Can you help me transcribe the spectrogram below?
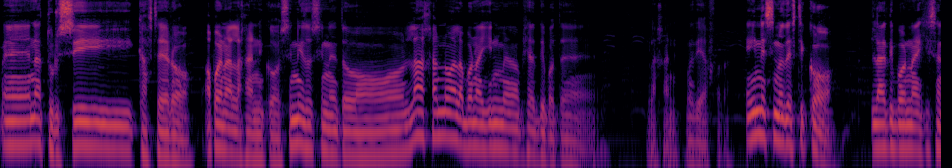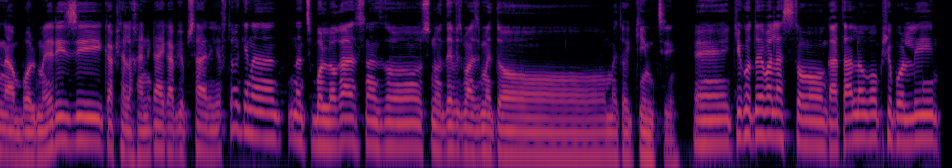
ε, ένα τουρσί καυτερό από ένα λαχανικό. Συνήθως είναι το λάχανο, αλλά μπορεί να γίνει με οποιαδήποτε λαχανικό, με διάφορα. Είναι συνοδευτικό. Δηλαδή, μπορεί να έχεις ένα μπολ με ρύζι, κάποια λαχανικά ή κάποιο ψάρι γι' αυτό και να, να τσιμπολογάς, να το συνοδεύεις μαζί με το, με το κίμτσι. Ε, και εγώ το έβαλα στο κατάλογο πιο πολύ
